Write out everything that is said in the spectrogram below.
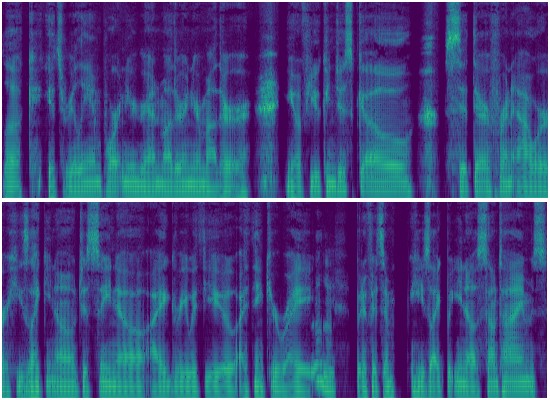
look, it's really important to your grandmother and your mother. You know, if you can just go sit there for an hour, he's like, you know, just so you know, I agree with you. I think you're right. Mm. But if it's, he's like, but you know, sometimes,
